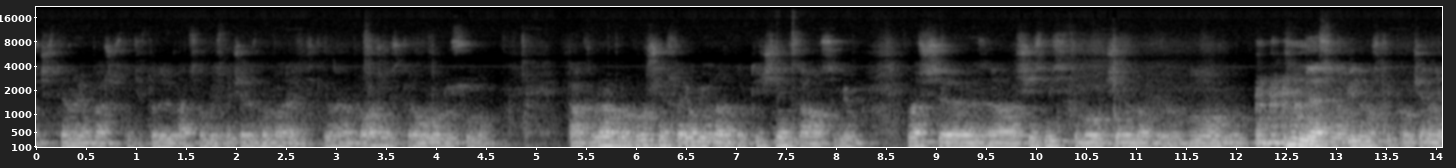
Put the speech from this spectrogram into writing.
за частиною 1 статті 119 вбивство через необережність. Кримінальне провадження скеровано до суду. Так, кримінальне правопорушення у сфері обігу наркотичних засобів. У нас за 6 місяців було вчинено було внесено відомості про вчинення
